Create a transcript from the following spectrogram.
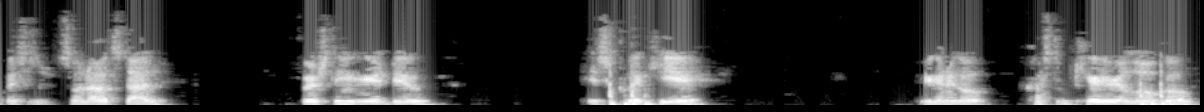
Okay, so, so now it's done. First thing you're gonna do is click here. You're gonna go custom carrier logo.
